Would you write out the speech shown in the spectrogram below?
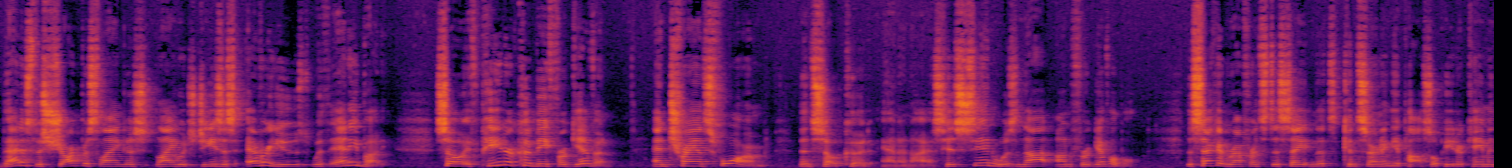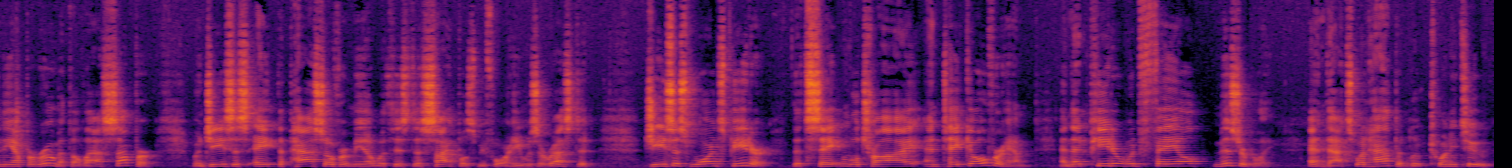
That is the sharpest language, language Jesus ever used with anybody. So if Peter could be forgiven and transformed, then so could Ananias. His sin was not unforgivable. The second reference to Satan that's concerning the Apostle Peter came in the upper room at the Last Supper, when Jesus ate the Passover meal with his disciples before he was arrested. Jesus warns Peter that Satan will try and take over him and that Peter would fail miserably. And that's what happened. Luke 22,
